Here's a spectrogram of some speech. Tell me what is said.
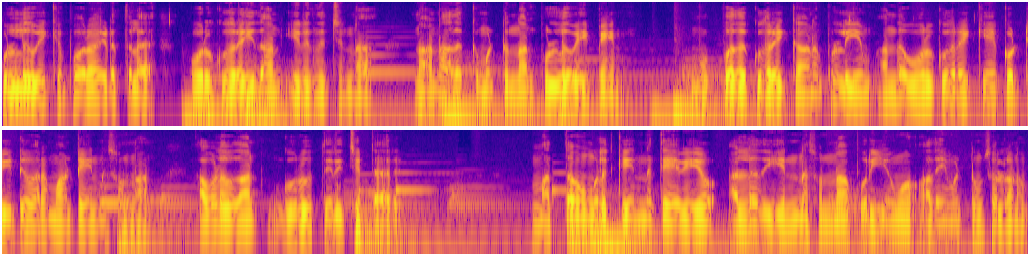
புல்லு வைக்க போகிற இடத்துல ஒரு குதிரை தான் இருந்துச்சுன்னா நான் அதற்கு மட்டும்தான் புல்லு வைப்பேன். முப்பது குதிரைக்கான புள்ளியும் அந்த ஒரு குதிரைக்கே கொட்டிட்டு வரமாட்டேன்னு சொன்னான். அவ்வளவுதான். குரு தெரிச்சிட்டாரு. மற்றவங்களுக்கு என்ன தேவையோ அல்லது என்ன சொன்னா புரியுமோ அதை மட்டும் சொல்லணும்.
